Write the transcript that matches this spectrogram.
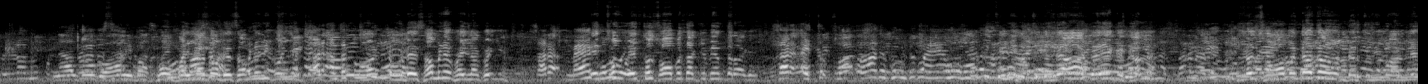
ਜਿਹੜਾ ਨੂੰ ਨਾਲ ਦੋ ਗਵਾਹ ਵੀ ਬਸ। ਉਹ ਫਾਈਲਾਂ ਤੁਹਾਡੇ ਸਾਹਮਣੇ ਨਹੀਂ ਖੋਈਆਂ ਸਰ, ਅੰਦਰ ਤੁਹਾਡੇ ਸਾਹਮਣੇ ਫਾਈਲਾਂ ਖੋਈਆਂ ਸਰ ਮੈਂ ਇੱਥੋਂ ਇੱਥੋਂ 100 ਬੰਦਾ ਕਿਵੇਂ ਅੰਦਰ ਆ ਗਏ ਸਰ ਇੱਥੋਂ ਆਹ ਦੇਖੋ ਹੁਣ ਜਦੋਂ ਆਏ ਹੋ ਆ ਕਹੇ ਕਿ ਗੱਲ ਉਹ 100 ਬੰਦਾ ਤਾਂ ਅੰਦਰ ਤੁਸੀਂ ਮਾਰ ਲਿਆ।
